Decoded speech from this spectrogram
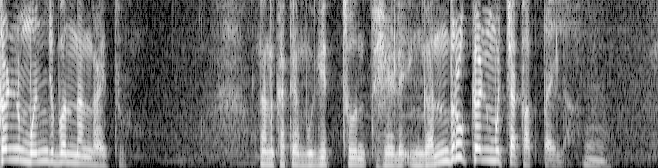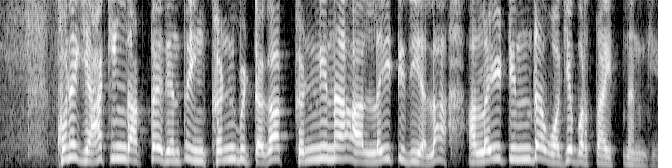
ಕಣ್ಣು ಮಂಜು ಬಂದಂಗೆ ಆಯಿತು. ನನ್ನ ಕತೆ ಮುಗೀತು ಅಂತ ಹೇಳಿ ಹಿಂಗಂದ್ರೂ ಕಣ್ಣು ಮುಚ್ಚಕ್ಕಾಗ್ತಾ ಇಲ್ಲ. ಕೊನೆಗೆ ಯಾಕೆ ಹಿಂಗೆ ಆಗ್ತಾ ಇದೆ ಅಂತ ಹಿಂಗೆ ಕಣ್ಣು ಬಿಟ್ಟಾಗ ಕಣ್ಣಿನ ಆ ಲೈಟ್ ಇದೆಯಲ್ಲ, ಆ ಲೈಟಿಂದ ಹೊಗೆ ಬರ್ತಾ ಇತ್ತು ನನಗೆ.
